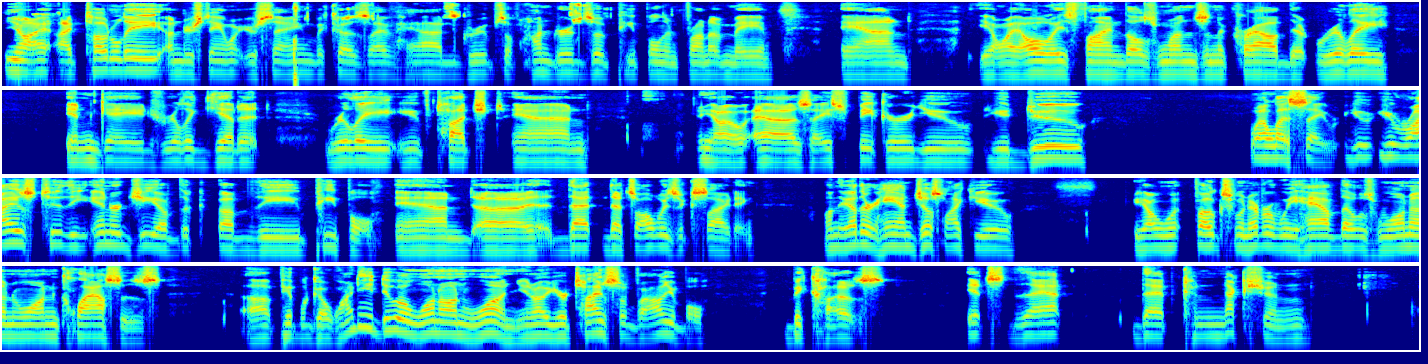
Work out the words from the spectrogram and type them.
You know, I, I totally understand what you're saying because I've had groups of hundreds of people in front of me. And, you know, I always find those ones in the crowd that really engage, really get it, really you've touched. And, you know, as a speaker, you, you do well let's say you, you rise to the energy of the of the people and uh, that that's always exciting on the other hand just like you you know, folks, whenever we have those one-on-one classes, uh, people go, "Why do you do a one-on-one? You know, your time's so valuable." Because it's that that connection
